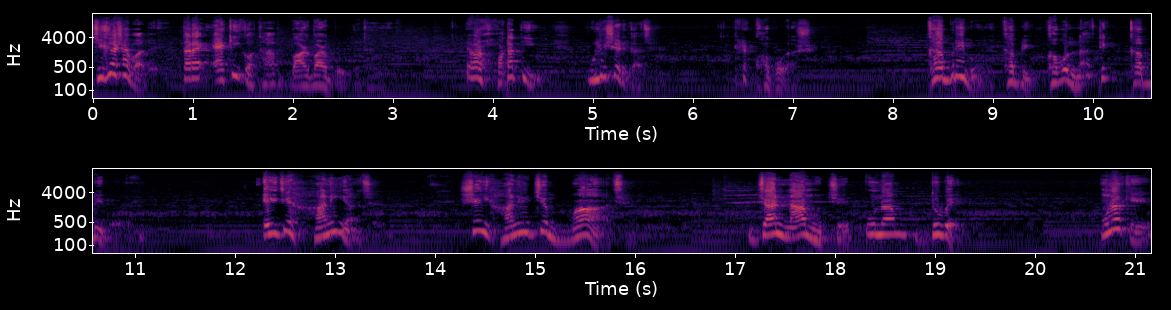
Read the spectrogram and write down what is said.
জিজ্ঞাসাবাদে তারা একই কথা বারবার বলতে থাকে। এবার হঠাৎই পুলিশের কাছে একটা খবর আসে। খাবরি বলে, খাবরি, খবর না, ঠিক খাবরি বলে। এই যে হানি আছে, সেই হানির যে মা আছে, যার নাম হচ্ছে পুনাম দুবে, ওনাকে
